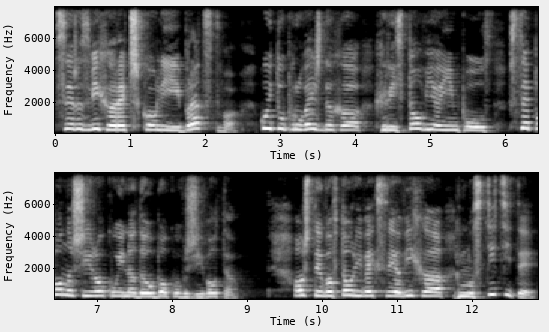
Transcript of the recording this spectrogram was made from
се развиха реч школи и братства, които провеждаха Христовия импулс все по-нашироко и надълбоко в живота. Още във втори век се явиха гностиците,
